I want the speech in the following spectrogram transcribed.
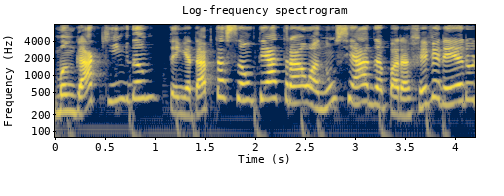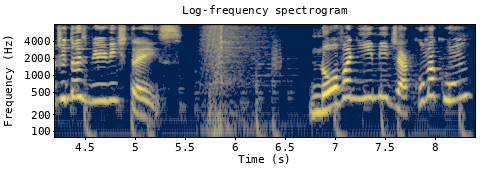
Mangá Kingdom tem adaptação teatral anunciada para fevereiro de 2023. Novo anime de Akuma Kun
